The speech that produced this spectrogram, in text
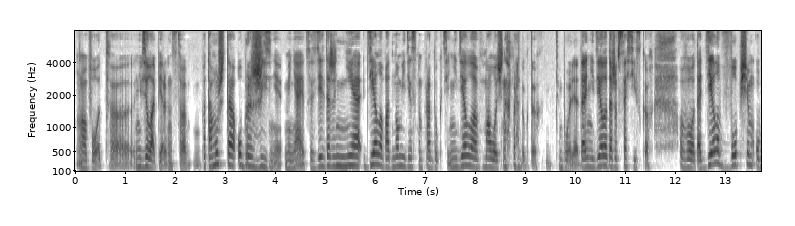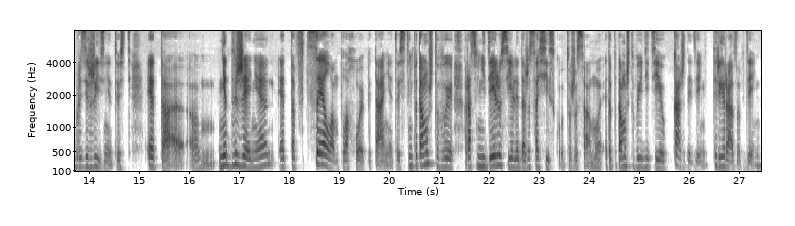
Вот. Э, не взяла первенство. Потому что образ жизни меняется. Здесь даже не дело в одном единственном продукте, не дело в молочных продуктах, тем более, да, не дело даже в сосисках. Вот. А дело в общем образе жизни. То есть это э, нет движения, это в целом плохо плохое питание. То есть это не потому, что вы раз в неделю съели даже сосиску, ту же самую. Это потому, что вы едите ее каждый день, три раза в день.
